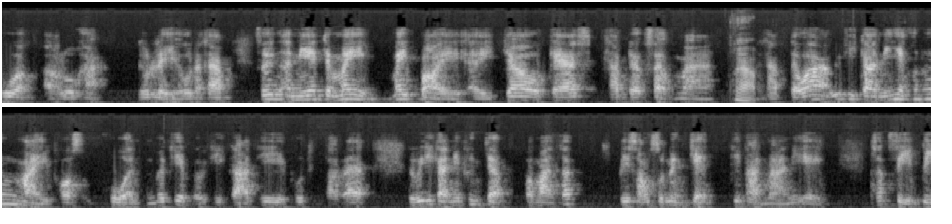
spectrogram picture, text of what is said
พวกเอ่อโลหะ เหลวๆนะครับ ซึ่งอันนี้จะไม่ไม่ปล่อยไอ้เจ้าแก๊สคาร์บอนไดออกไซด์ออกมาครับนะครับแต่ว่าวิธีการนี้ยังค่อนข้างใหม่พอสมควรเมื่อเทียบกับวิธีการที่พูดถึงตอนแรกหรือวิธีการนี้เพิ่งจะประมาณสักปี 2017 ที่ผ่านมานี่เอง สัก 4 ปี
